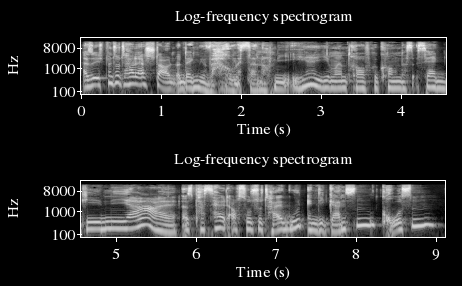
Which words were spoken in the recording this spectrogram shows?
Also ich bin total erstaunt und denke mir, warum ist da noch nie eher jemand drauf gekommen? Das ist ja genial. Es passt halt auch so total gut in die ganzen großen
